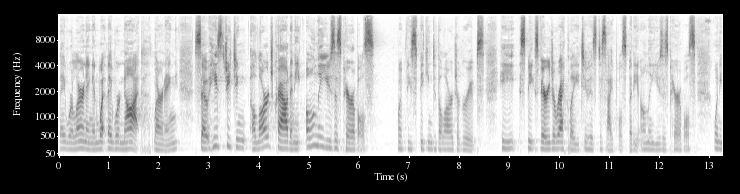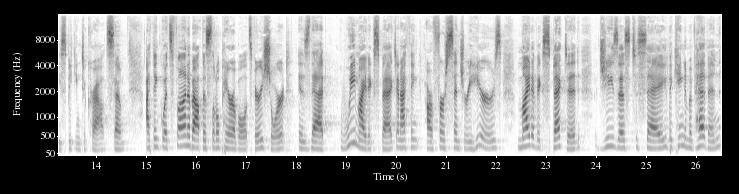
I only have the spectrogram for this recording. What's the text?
they were learning and what they were not learning. So he's teaching a large crowd, and he only uses parables when he's speaking to the larger groups. He speaks very directly to his disciples, but he only uses parables when he's speaking to crowds. So I think what's fun about this little parable, it's very short, is that we might expect, and I think our first century hearers might have expected Jesus to say, the kingdom of heaven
